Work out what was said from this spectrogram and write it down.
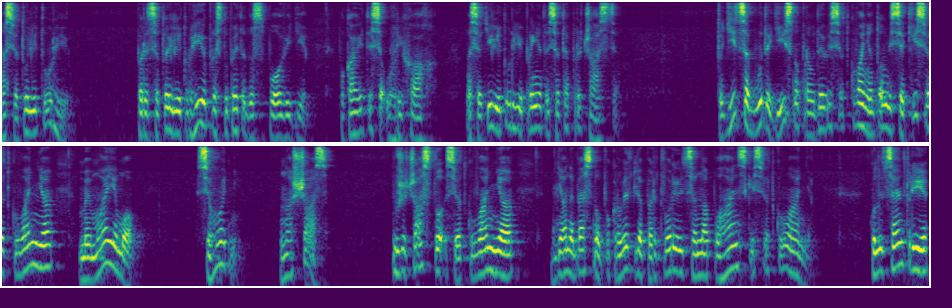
на святу літургію, перед святою літургією приступити до сповіді, покаятися у гріхах, на святій літургії прийняти святе причастя. Тоді це буде дійсно правдиве святкування. Натомість, які святкування ми маємо сьогодні, у наш час. Дуже часто святкування Дня Небесного Покровителя перетворюється на поганське святкування, коли в центрі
